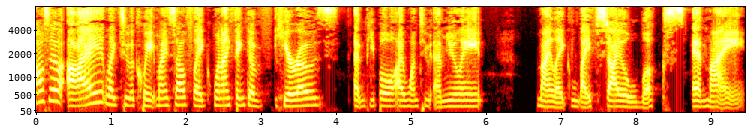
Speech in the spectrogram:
also I like to equate myself like when I think of heroes and people I want to emulate my like lifestyle looks and my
